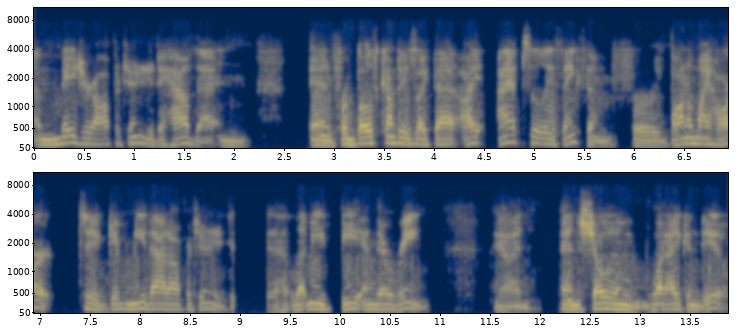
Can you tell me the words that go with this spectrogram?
a major opportunity to have that and and for both companies like that i i absolutely thank them for bottom of my heart to give me that opportunity to, to let me be in their ring and and show them what i can do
